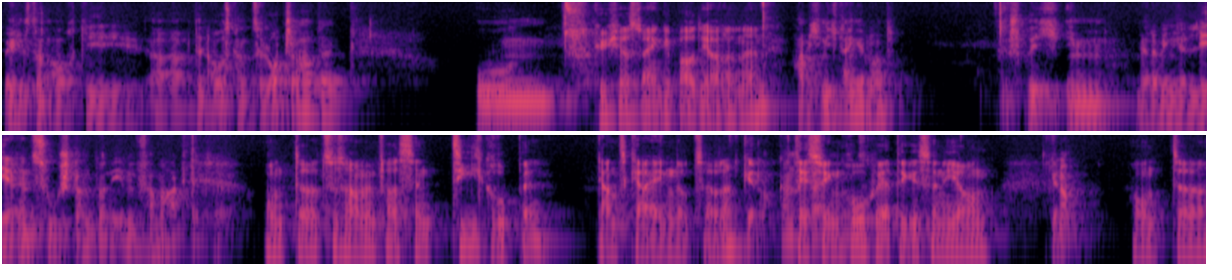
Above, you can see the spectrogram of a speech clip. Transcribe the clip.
welches dann auch die, äh, den Ausgang zur Loggia hatte. Und Küche hast du eingebaut, ja oder nein? Habe ich nicht eingebaut. Mhm. Sprich im mehr oder weniger leeren Zustand dann eben vermarktet. Ja. Und äh, zusammenfassend Zielgruppe, ganz klar Eigennutzer, oder? Genau, ganz Deswegen klar hochwertige Sanierung. Genau. Und äh,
